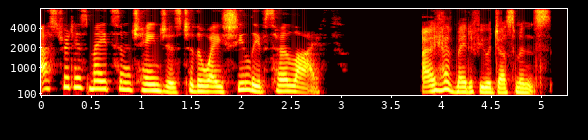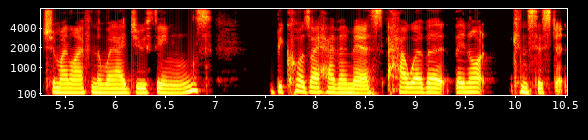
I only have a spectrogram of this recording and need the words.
Astrid has made some changes to the way she lives her life. I have made a few adjustments to my life and the way I do things because I have MS. However, they're not consistent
